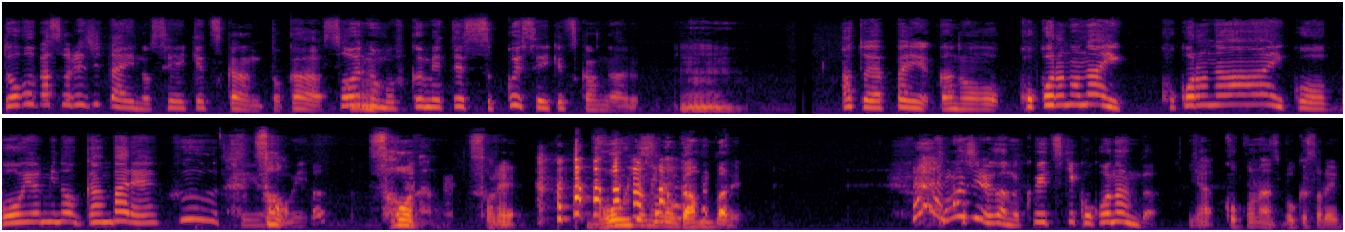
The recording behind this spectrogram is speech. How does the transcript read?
動画それ自体の清潔感とかそういうのも含めてすっごい清潔感がある、うん。あとやっぱりあの心のない心ないこう棒読みの頑張れふーっていうのもいいそうなの。それ。棒読みの頑張れ。小真面目さんの食いつきここなんだいや、ここなんです。僕、それ、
